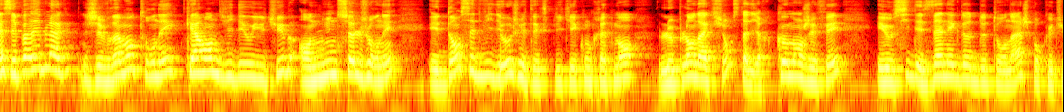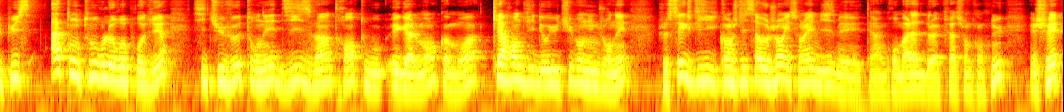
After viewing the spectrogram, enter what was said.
Eh, c'est pas des blagues. J'ai vraiment tourné 40 vidéos YouTube en une seule journée. Et dans cette vidéo, je vais t'expliquer concrètement le plan d'action, c'est-à-dire comment j'ai fait, et aussi des anecdotes de tournage pour que tu puisses à ton tour le reproduire si tu veux tourner 10, 20, 30 ou également, comme moi, 40 vidéos YouTube en une journée. Je sais que je dis, quand je dis ça aux gens, ils sont là, ils me disent mais t'es un gros malade de la création de contenu. Et je fais,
